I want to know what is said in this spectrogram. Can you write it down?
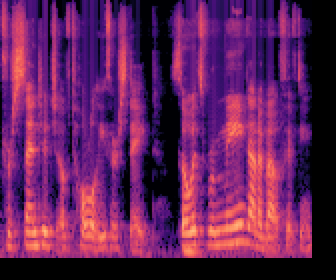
percentage of total ether staked. So it's remained at about 15%.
